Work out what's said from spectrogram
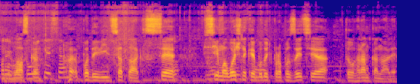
Будь ласка, подивіться так. Все, всі молочники будуть пропозиція в телеграм-каналі.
